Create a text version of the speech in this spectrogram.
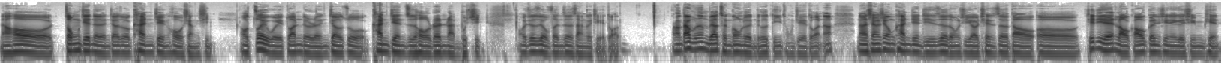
然后中间的人叫做看见后相信，哦，最尾端的人叫做看见之后仍然不信。哦，就是有分这三个阶段。啊，大部分人比较成功的人就是第一种阶段啊。那相信看见，其实这东西要牵涉到呃，前几天老高更新了一个新片，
